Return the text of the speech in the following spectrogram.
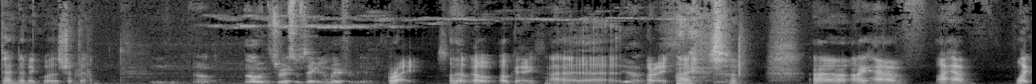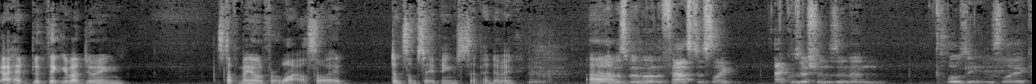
pandemic was shut down. Oh, oh, the choice was taken away from you. Right. So that, oh, okay. Uh, Yeah. All right. so, uh, I have, I have, like, I had been thinking about doing stuff of my own for a while, so I had done some savings at pandemic. Yeah, Um, that must have been one of the fastest like acquisitions and then closings. Like,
